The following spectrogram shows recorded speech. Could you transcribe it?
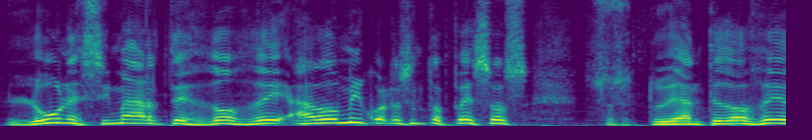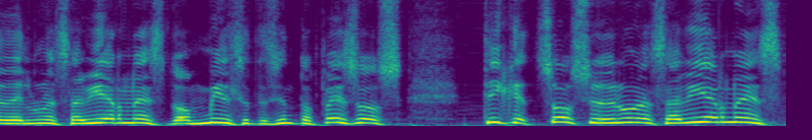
lunes y martes 2D a 2.400 pesos. Sos estudiante 2D de lunes a viernes, 2.700 pesos. Ticket socio de lunes a viernes,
